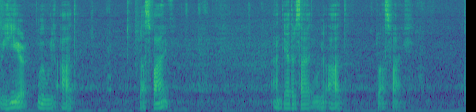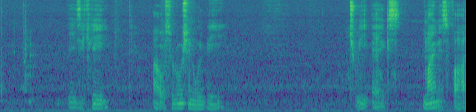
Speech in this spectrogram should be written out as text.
so here we will add plus 5 and the other side we will add plus 5 basically our solution will be 3x minus 5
